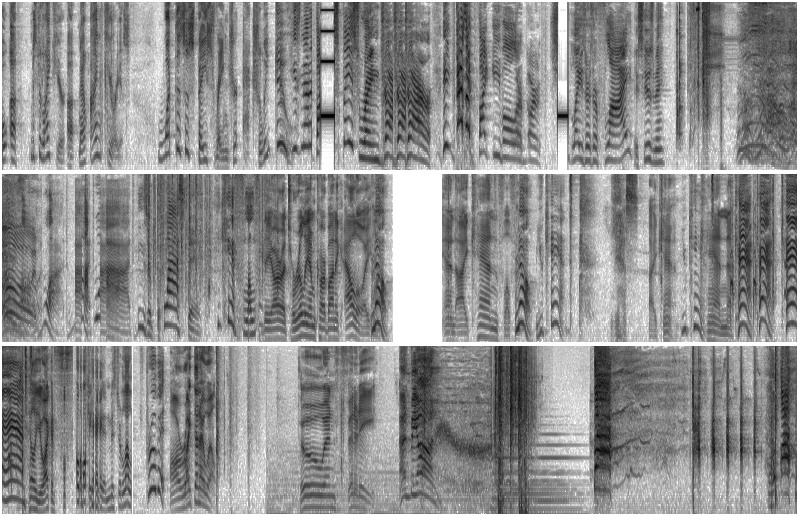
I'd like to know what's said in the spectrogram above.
Oh, uh, Mr. Lightyear, uh, now I'm curious. What does a space ranger actually do? He's not a f- space ranger. Jar, jar. He doesn't fight evil or, or lasers or fly. Excuse me. What? What? What? These are plastic. He can't float. They are a terillium carbonic alloy. No, And I can fluff. no, you can't. Yes, I can. You can. Can. Can't. Can't. Can't. tell you, I can. F okay, then, Mr. Lully. Prove it. All right, then I will. To infinity and beyond. ah!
